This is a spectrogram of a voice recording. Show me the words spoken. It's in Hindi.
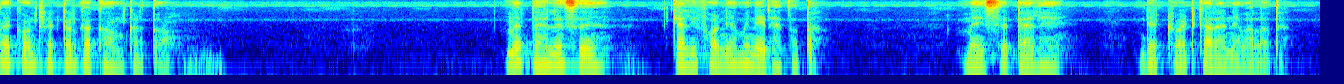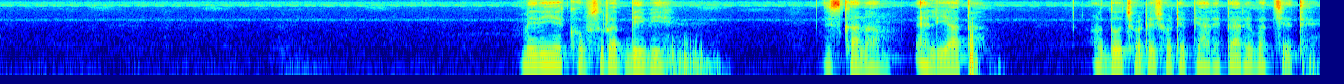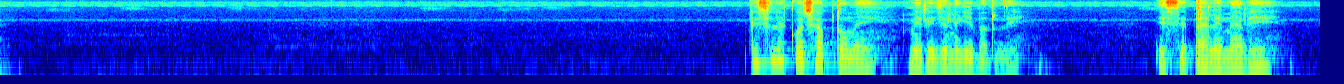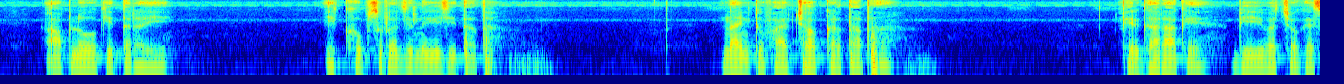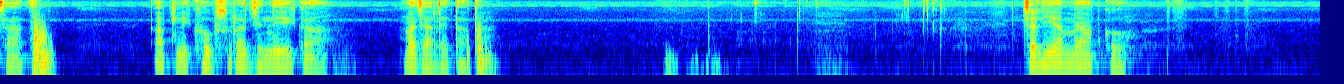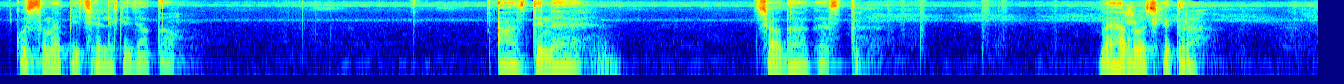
मैं कॉन्ट्रैक्टर का काम करता हूँ। मैं पहले से कैलिफ़ोर्निया में नहीं रहता था। मैं इससे पहले डेट्रॉइट का रहने वाला था। मेरी एक खूबसूरत बीवी, जिसका नाम एलिया था, और दो छोटे छोटे प्यारे प्यारे बच्चे थे। पिछले कुछ हफ्तों में मेरी ज़िंदगी बदली। इससे पहले मैं भी आप लोगों की तरह ही एक खूबसूरत ज़िंदगी जीता था। नाइन टू फाइव जॉब करता था। फिर घर आके बीवी बच्चों के साथ अपनी खूबसूरत ज़िंदगी का मज़ा लेता था। चलिए अब मैं आपको कुछ समय पीछे लेके जाता हूँ। आज दिन है चौदह अगस्त। मैं हर रोज की तरह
